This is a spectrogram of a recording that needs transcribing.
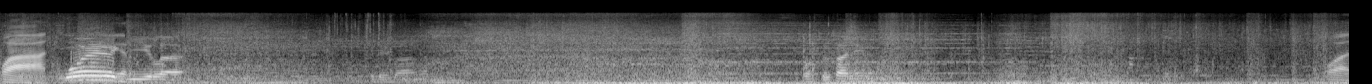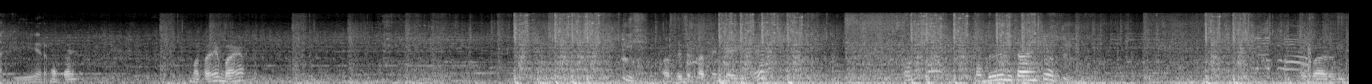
Wah, anjir. Woi, gila. Gede banget. Wah, susah nih. Wah, anjir. Matanya. Matanya banyak. Ih, Harus didekatin kayak gini. Eh. Mobilnya bisa hancur. Oh, baru nih.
